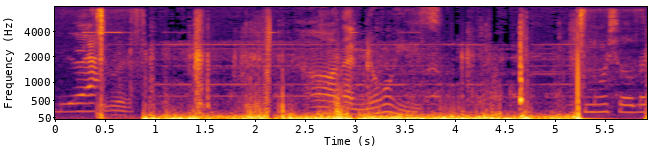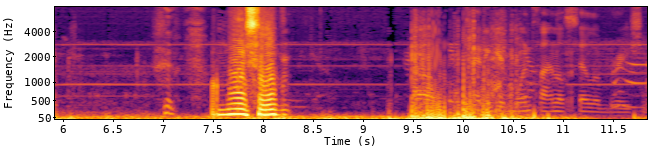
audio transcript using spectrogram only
Blah. See you later. Oh, that noise. More celebrate. More celebr. Oh, had to get one final celebration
